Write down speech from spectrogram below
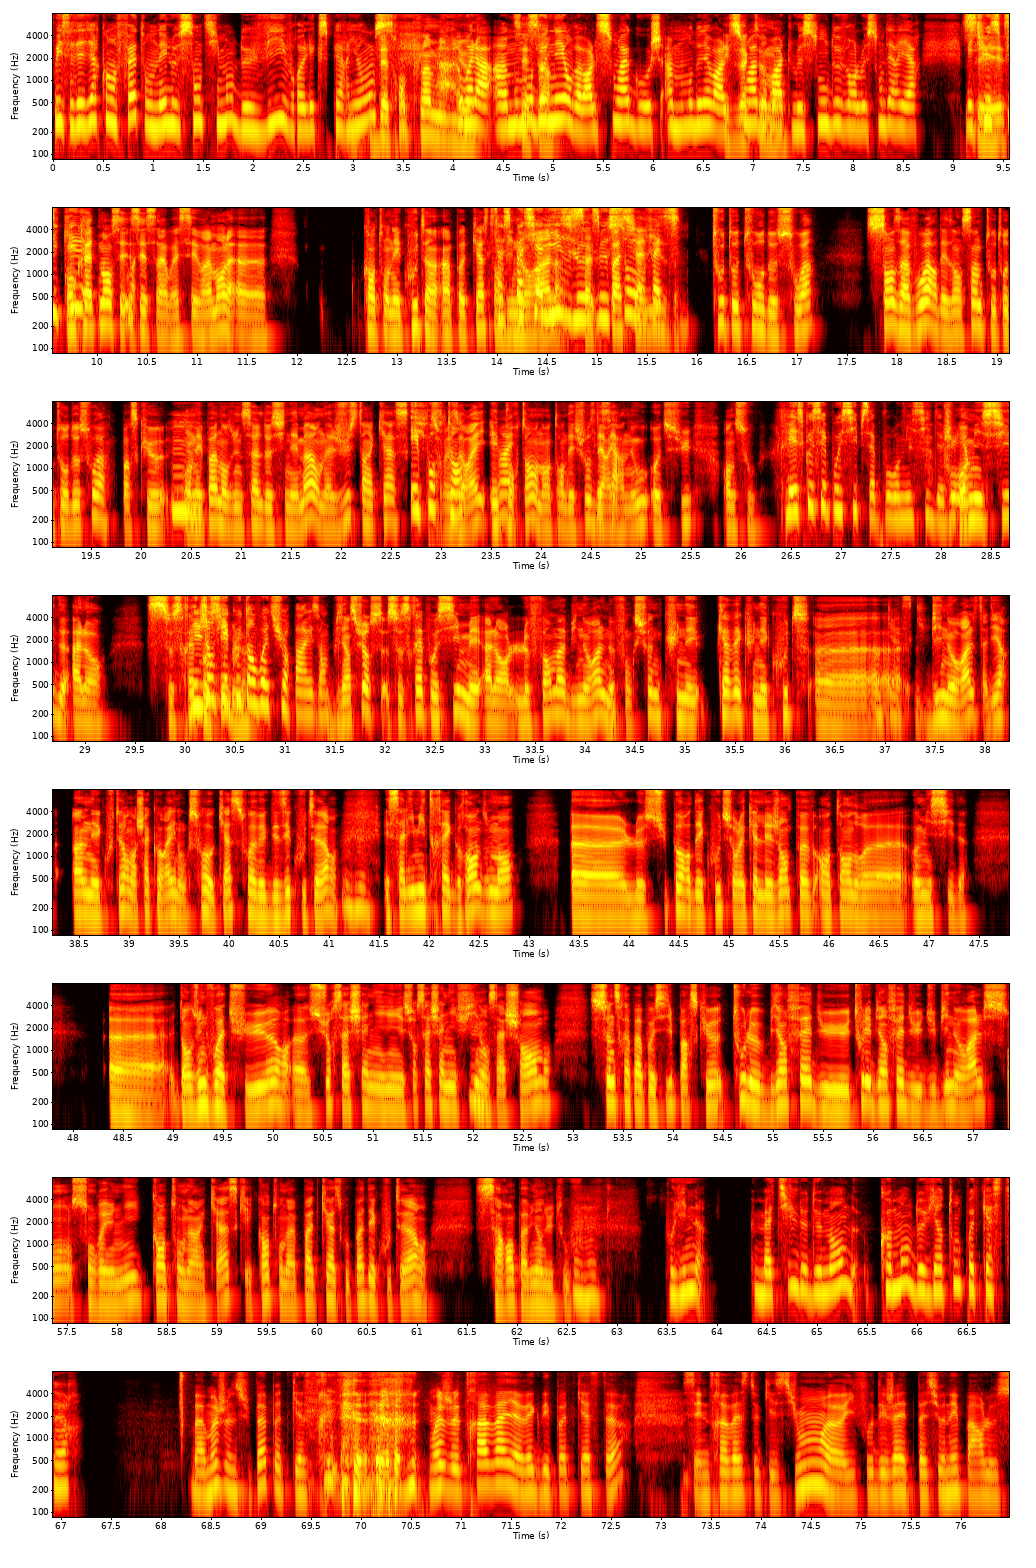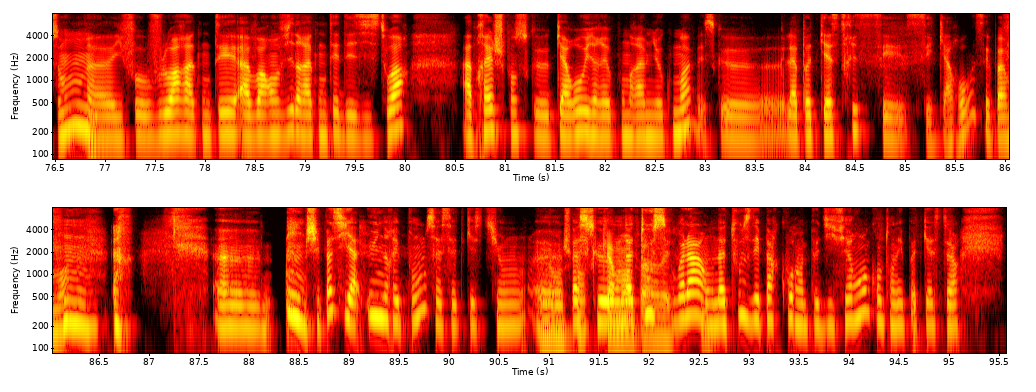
Oui, c'est-à-dire qu'en fait, on ait le sentiment de vivre l'expérience. d'être en plein milieu. Ah, voilà, à un moment donné, on va avoir le son à gauche, à un moment donné, on va avoir le son à droite, le son devant, le son derrière. Mais tu expliquais- Concrètement, c'est Ouais. ça. Ouais, c'est vraiment euh, quand on écoute un, un podcast Ça en binaural, spatialise le- ça le son, en fait. tout autour de soi, sans avoir des enceintes tout autour de soi, parce que Mhm. on n'est pas dans une salle de cinéma, on a juste un casque Et sur les oreilles, et ouais. pourtant on entend des choses derrière ça. nous, au-dessus, en dessous. Mais est-ce que c'est possible, ça, pour homicide Pour homicide, alors, ce serait Les gens qui écoutent en voiture, par exemple. Bien sûr, ce, ce serait possible, mais alors le format binaural ne fonctionne qu'avec une écoute euh, binaurale, c'est-à-dire un écouteur dans chaque oreille, donc soit au casque, soit avec des écouteurs, Mhm. et ça limiterait grandement euh, le support d'écoute sur lequel les gens peuvent entendre euh, homicide. Euh, dans une voiture, euh, sur sa chaîne, sur sa chaîne IFI, Mm. dans sa chambre, ce ne serait pas possible parce que tout le bienfait du, tous les bienfaits du, du binaural sont, sont réunis quand on a un casque et quand on n'a pas de casque ou pas d'écouteur, ça rend pas bien du tout. Mhm. Pauline, Mathilde demande comment devient-on podcasteur? Bah moi, je ne suis pas podcastrice. moi, je travaille avec des podcasteurs. C'est une très vaste question. Euh, il faut déjà être passionné par le son. Euh, il faut vouloir raconter, avoir envie de raconter des histoires. Après, je pense que Caro y répondra mieux que moi parce que la podcastrice, c'est c'est Caro, c'est pas moi. Euh, je ne sais pas s'il y a une réponse à cette question, euh, Non, parce pense que on clairement a pas, tous, voilà, Mm. on a tous des parcours un peu différents quand on est podcasteur.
